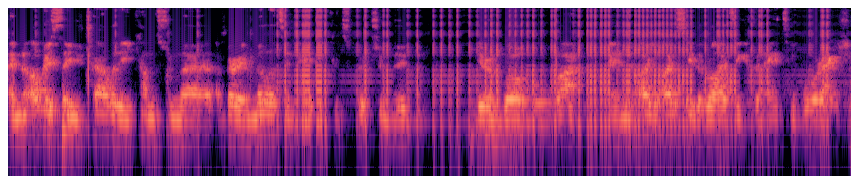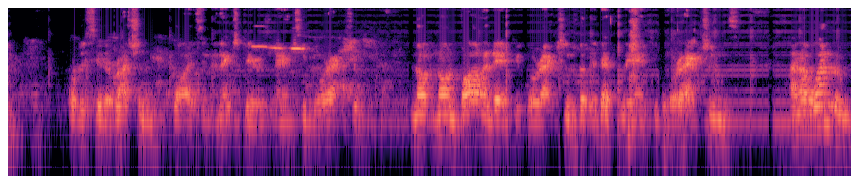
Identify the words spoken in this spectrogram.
And obviously neutrality comes from a, a very militant anti-conscription movement here in World War One, and I, I see the rising as an anti-war action. Obviously, the Russian rising the next year as an anti-war action. Not non-violent anti-war actions, but they're definitely anti-war actions. And I wonder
